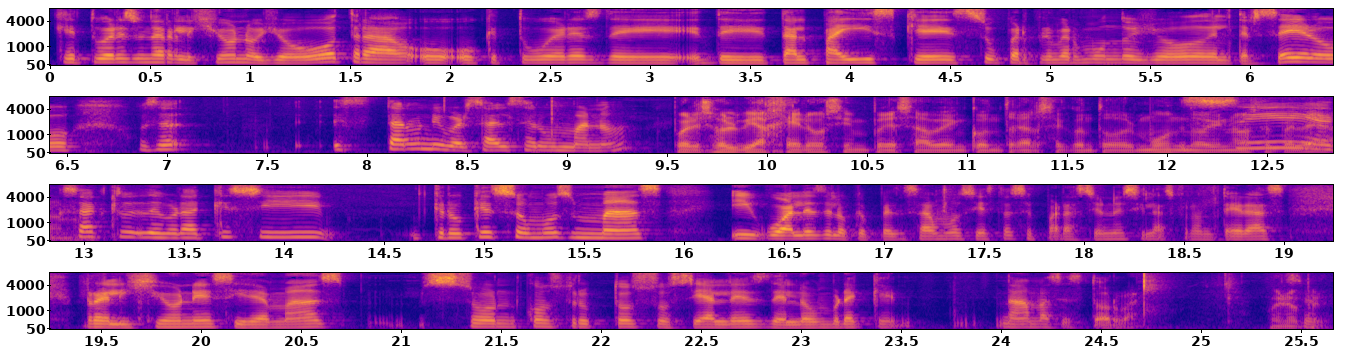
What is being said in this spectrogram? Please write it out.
que tú eres de una religión o yo otra, o, o que tú eres de, de tal país que es súper primer mundo, yo del tercero, o sea, es tan universal el ser humano. Por eso el viajero siempre sabe encontrarse con todo el mundo y no sí, se pelea. ¿no? exacto, de verdad que sí. Creo que somos más iguales de lo que pensamos y estas separaciones y las fronteras, religiones y demás son constructos sociales del hombre que nada más estorban. Bueno, Sí. pero,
